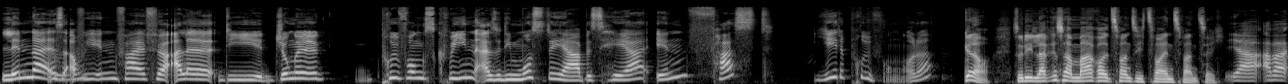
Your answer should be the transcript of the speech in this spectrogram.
Linda ist auf jeden Fall für alle die Dschungelprüfungsqueen. Also die musste ja bisher in fast jede Prüfung, oder? Genau, so die Larissa Marold 2022. Ja, aber,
